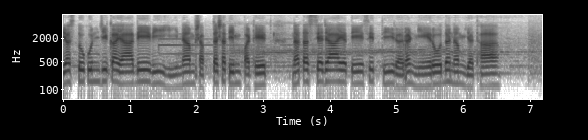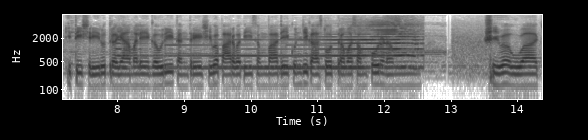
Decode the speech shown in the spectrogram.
यस्तु कुञ्जिकया देवी हीनां सप्तशतीं पठेत्। न तस्य जायते सिद्धिररण्ये रोदनं यथा। इति श्रीरुद्रयामले गौरीतन्त्रे शिवपार्वतीसंवादे कुञ्जिकास्तोत्रमसम्पूर्णम् शिव उवाच।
